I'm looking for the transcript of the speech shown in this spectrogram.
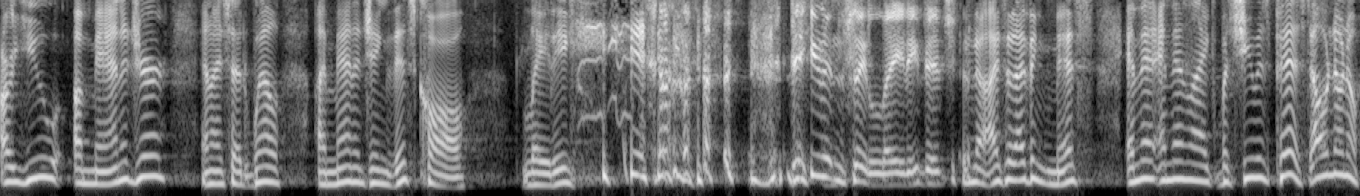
are you a manager and i said well i'm managing this call lady. You didn't say lady, did you? no i said i think miss. And then and then like but she was pissed. Oh no no.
